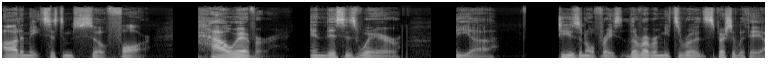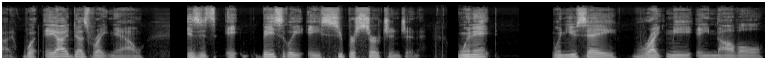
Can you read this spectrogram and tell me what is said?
automate systems so far. However, and this is where the uh to use an old phrase, the rubber meets the road, especially with AI. What AI does right now is it's a, basically a super search engine. When it when you say write me a novel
